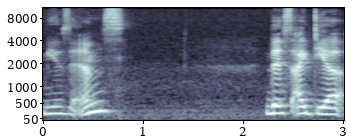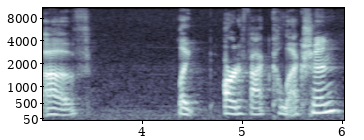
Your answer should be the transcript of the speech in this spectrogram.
museums, this idea of like artifact collection.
